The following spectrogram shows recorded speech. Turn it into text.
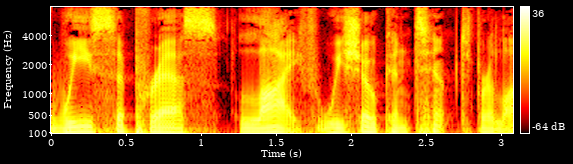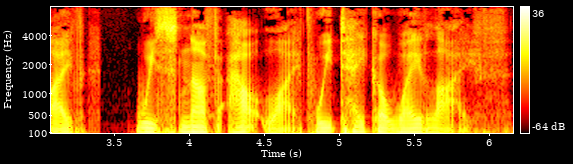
we suppress life. We show contempt for life. We snuff out life. We take away life.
